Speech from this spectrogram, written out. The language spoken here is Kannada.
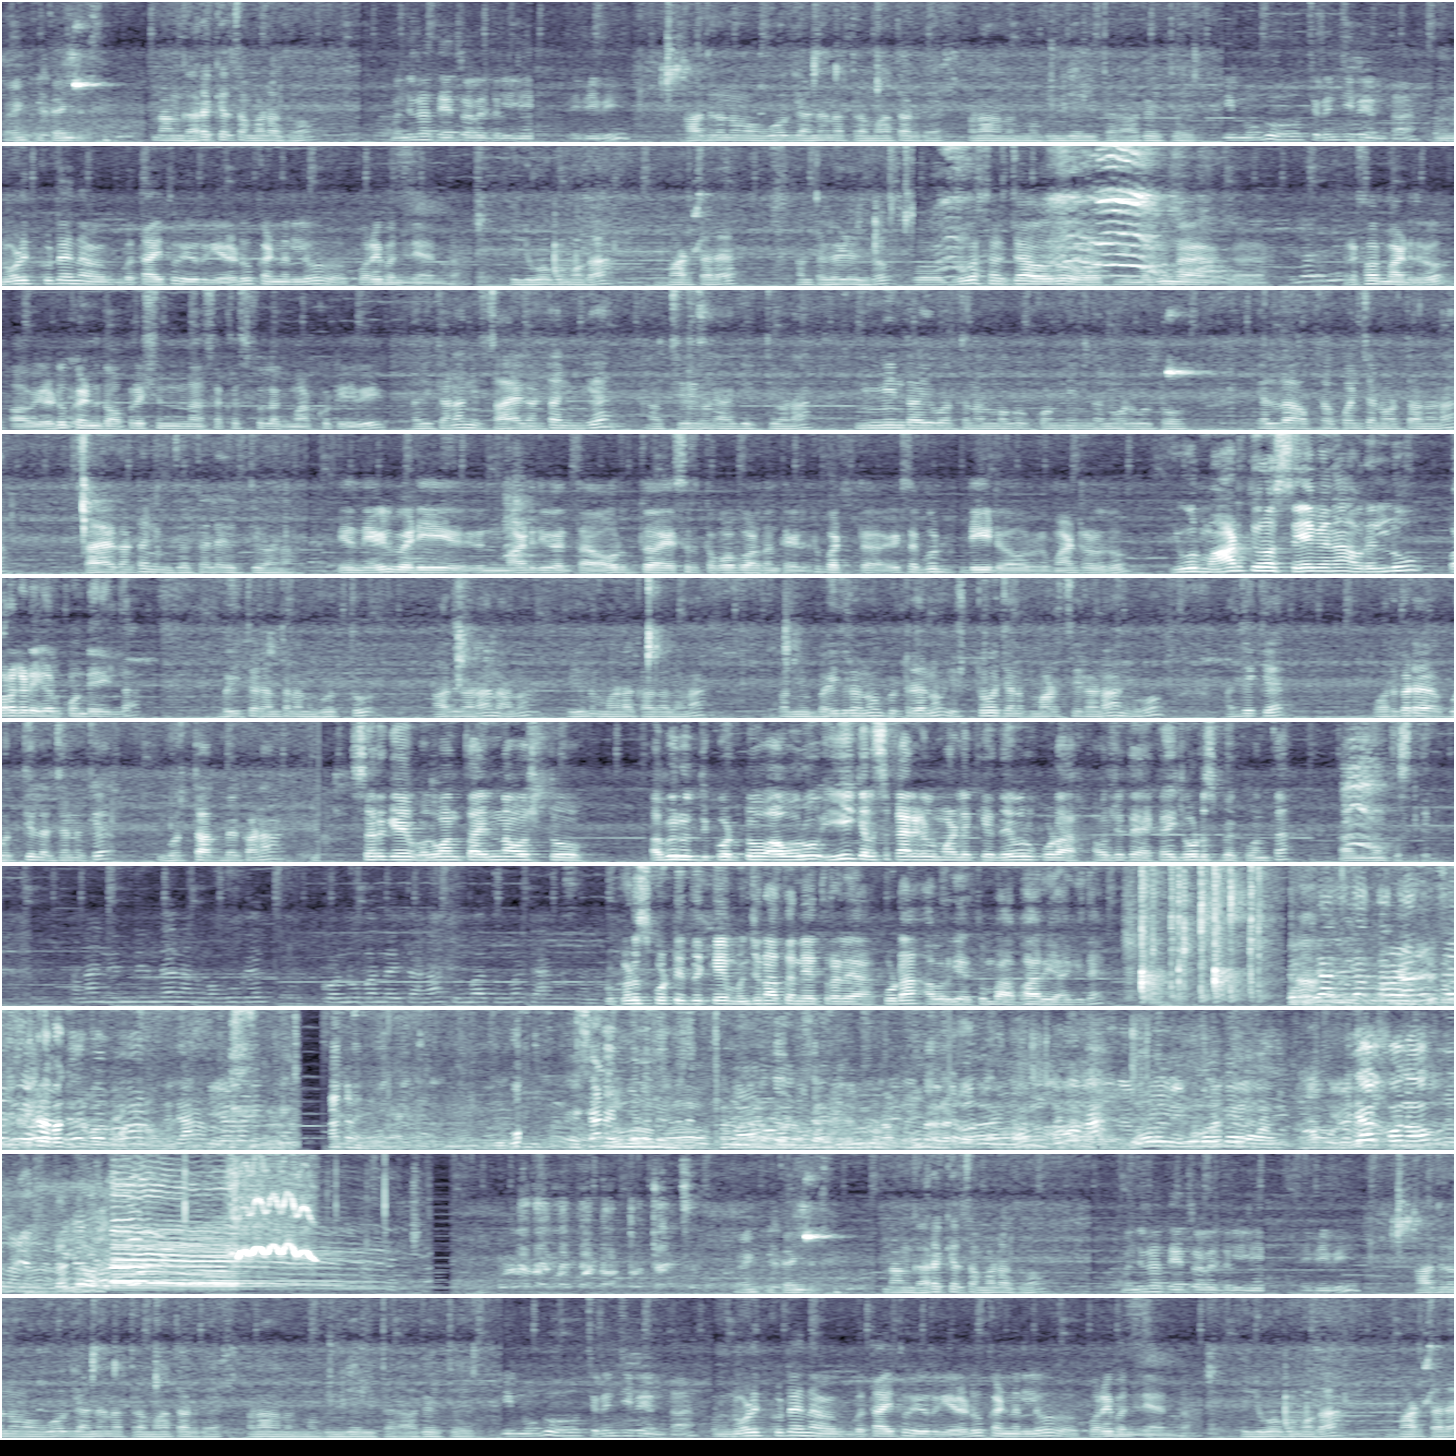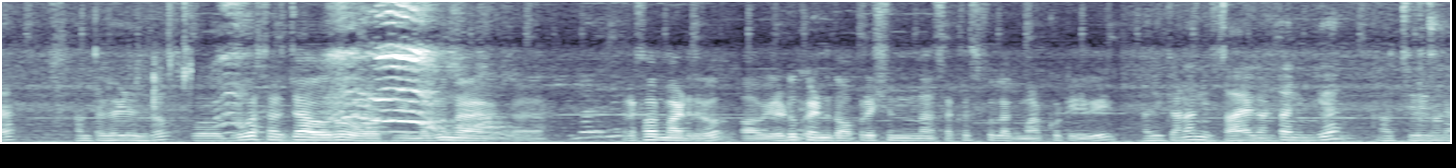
ಥ್ಯಾಂಕ್ ಯು ಥ್ಯಾಂಕ್ ಯು ನಾನು ಗಾರೆ ಕೆಲಸ ಮಾಡೋದು. ಮಂಜುನಾಥ್ ನೇತ್ರಾಲಯದಲ್ಲಿ ಇದ್ದೀವಿ ಆದ್ರೂ ಹೋಗಿ ಅಣ್ಣನ ಹತ್ರ ಮಾತಾಡಿದೆ. ಅಣ್ಣ ನನ್ನ ಮಗನಿಗೆ ಈ ಥರ ಆಗೈತೆ. ಈ ಮಗು ಚಿರಂಜೀವಿ ಅಂತ. ನೋಡಿದ ಕೂಡಲೇ ನಾವು ಗೊತ್ತಾಯಿತು ಇವ್ರಿಗೆ ಎರಡೂ ಕಣ್ಣಲ್ಲೂ ಪೊರೆ ಬಂದಿದೆ ಅಂತ. ಇಲ್ಲಿ ಹೋಗು ಮಗ ಮಾಡ್ತಾರೆ ಅಂತ ಹೇಳಿದರು. ಧ್ರುವ ಸರ್ಜಾ ಅವರು ಈ ಮಗುನ ರೆಫರ್ ಮಾಡಿದರು. ಎರಡೂ ಕಣ್ಣದ ಆಪರೇಷನ್ ಸಕ್ಸಸ್ಫುಲ್ಲಾಗಿ ಮಾಡಿಕೊಟ್ಟಿದ್ದೀವಿ ಅದಕ್ಕೆ ಅಣ್ಣ ನೀವು ಸಾಯ ಗಂಟ ನಿಮಗೆ ಚಿರಋಣಿ ಆಗಿರ್ತೀವಣ್ಣ. ನಿಮ್ಮಿಂದ ಇವತ್ತು ನನ್ನ ಮಗು ಕಣ್ಣಿಂದ ನೋಡ್ಬಿಟ್ಟು ಎಲ್ಲ ಪ್ರಪಂಚ ನೋಡ್ತಾನಣ್ಣ ಸಾಯ ಗಂಟ ನಿಮ್ಮ ಜೊತೆಲೇ ಇರ್ತೀವಣ್ಣ ಇದನ್ನ ಹೇಳ್ಬೇಡಿ ಇದನ್ನ ಮಾಡಿದೀವಿ ಅಂತ ಅವ್ರದ್ದು ಹೆಸರು ತಗೋಬಾರ್ದು ಅಂತ ಹೇಳಿದ್ರು but it's a good deed ಅವ್ರು ಮಾಡಿರೋದು. ಇವ್ರು ಮಾಡ್ತಿರೋ ಸೇವೆನ ಅವರೆಲ್ಲೂ ಹೊರಗಡೆ ಹೇಳ್ಕೊಂಡೇ ಇಲ್ಲ. ಬೈತಾರೆ ಅಂತ ನನಗೆ ಗೊತ್ತು. ಆದ್ರಣ ನಾನು ಏನು ಮಾಡೋಕ್ಕಾಗಲ್ಲಣ್ಣ ಅವ್ರು ನೀವು ಬೈದ್ರೂ ಬಿಟ್ರೇನು ಎಷ್ಟೋ ಜನಕ್ಕೆ ಮಾಡಿಸಿರೋಣ ನೀವು. ಅದಕ್ಕೆ ಹೊರಗಡೆ ಗೊತ್ತಿಲ್ಲ ಜನಕ್ಕೆ ಗೊತ್ತಾಗಬೇಕಣ್ಣ ಸರ್ಗೆ ಭಗವಂತ ಇನ್ನವಷ್ಟು ಅಭಿವೃದ್ಧಿ ಕೊಟ್ಟು ಅವರು ಈ ಕೆಲಸ ಕಾರ್ಯಗಳು ಮಾಡಲಿಕ್ಕೆ ದೇವರು ಕೂಡ ಅವ್ರ ಜೊತೆ ಕೈ ಜೋಡಿಸ್ಬೇಕು ಅಂತ ನಾನು ವಿನಂತಿಸ್ತೀನಿ. ಅಣ್ಣ ನಿನ್ನಿಂದ ನನ್ನ ಮಗುಗೆ ಕೊಂಡು ಬಂದೈತಣ್ಣ ತುಂಬ ತುಂಬ ಥ್ಯಾಂಕ್ಸ್ ಅಣ್ಣ. ಅವ್ರು ಕಳಿಸ್ಕೊಟ್ಟಿದ್ದಕ್ಕೆ ಮಂಜುನಾಥ ನೇತ್ರಾಲಯ ಕೂಡ ಅವರಿಗೆ ತುಂಬ ಆಭಾರಿಯಾಗಿದೆ ಥ್ಯಾಂಕ್ ಯು ಥ್ಯಾಂಕ್ ಯು ನಾನು ಗಾರೆ ಕೆಲಸ ಮಾಡೋದು. ಮಂಜುನಾಥ್ ನೇತ್ರಾಲಯದಲ್ಲಿ ಇದ್ದೀವಿ ಆದ್ರೂ ಹೋಗಿ ಅಣ್ಣನ ಹತ್ರ ಮಾತಾಡಿದೆ. ಅಣ್ಣ ನನ್ನ ಮಗನಿಗೆ ಈ ಥರ ಆಗೈತೆ. ಈ ಮಗು ಚಿರಂಜೀವಿ ಅಂತ. ನೋಡಿದ ಕೂಡಲೇ ನಾವು ಗೊತ್ತಾಯಿತು ಇವ್ರಿಗೆ ಎರಡೂ ಕಣ್ಣಲ್ಲೂ ಪೊರೆ ಬಂದಿದೆ ಅಂತ. ಇಲ್ಲಿ ಹೋಗು ಮಗ. ಮಾಡ್ತಾರೆ. ಅಂತ ಹೇಳಿದರು. ಧ್ರುವ ಸರ್ಜಾ ಅವರು ಈ ಮಗುನ ರೆಫರ್ ಮಾಡಿದರು. ಎರಡು ಕಣ್ಣದ ಆಪರೇಷನ್ ಸಕ್ಸಸ್ಫುಲ್ಲಾಗಿ ಮಾಡಿಕೊಟ್ಟಿದ್ದೀವಿ ಅದಕ್ಕೆ ಅಣ್ಣ ನೀವು ಸಹಾಯ ಗಂಟ ನಿಮಗೆ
